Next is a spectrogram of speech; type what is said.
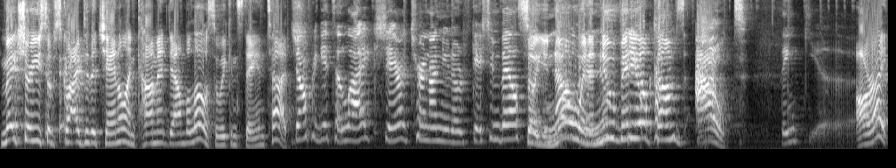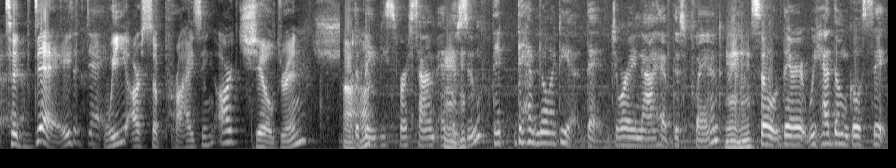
Make sure you subscribe to the channel and comment down below so we can stay in touch. Don't forget to like, share, turn on your notification bell so you know when a new video comes out. Thank you. All right, today, Today. we are surprising our children. the Uh-huh. baby's first time at the zoo. They, they have no idea that Jory and I have this planned. Mm-hmm. So there, we had them go sit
